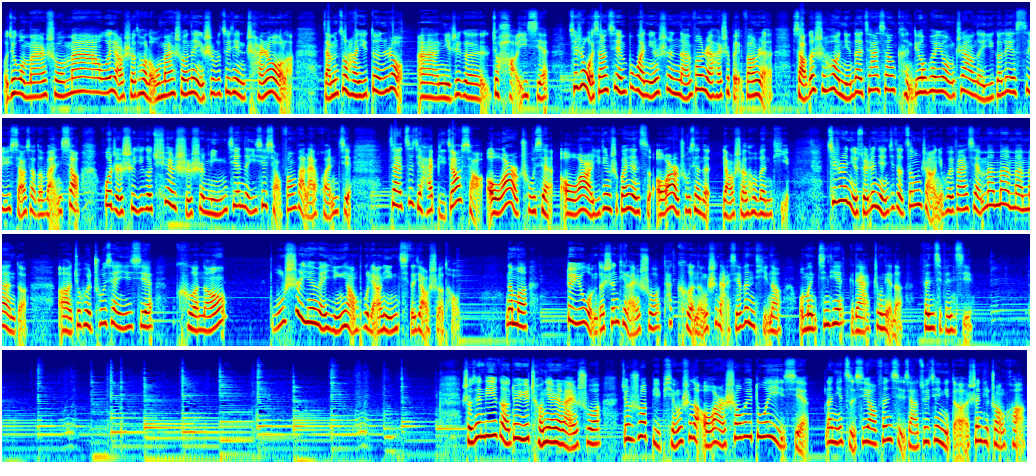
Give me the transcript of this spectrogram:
我就跟我妈说：“妈，我咬舌头了。”我妈说：“那你是不是最近馋肉了？咱们做上一顿肉啊，你这个就好一些。”其实我相信，不管您是南方人还是北方人，小的时候您的家乡肯定会用这样的一个类似于小小的玩笑，或者是一个确实是民间的一些小方法来缓解，在自己还比较小，偶尔出现，偶尔一定是关键词，偶尔出现的咬舌头问题。其实你随着年纪的增长，你会发现慢慢慢慢的，呃，就会出现一些可能不是因为营养不良引起的咬舌头。那么，对于我们的身体来说，它可能是哪些问题呢？我们今天给大家重点的分析分析。首先，第一个，对于成年人来说，就是说比平时的偶尔稍微多一些。那你仔细要分析一下最近你的身体状况。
